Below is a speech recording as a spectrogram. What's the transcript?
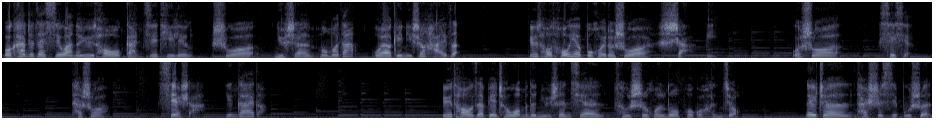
我看着在洗碗的芋头，感激涕零，说：“女神么么哒，我要给你生孩子。”芋头头也不回的说：“傻逼。”我说：“谢谢。”他说：“谢啥？应该的。”芋头在变成我们的女神前，曾失魂落魄过很久。那阵他实习不顺，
